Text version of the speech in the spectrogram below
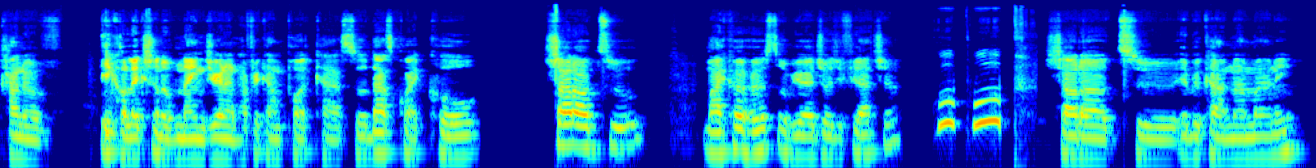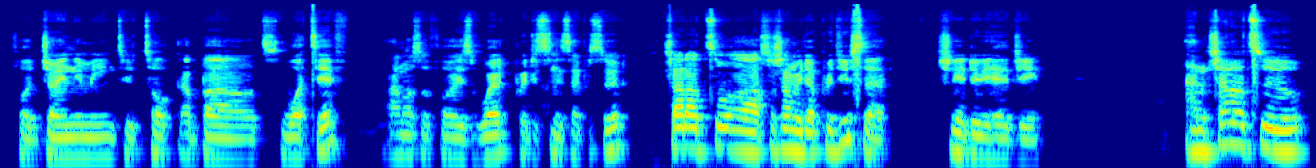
kind of a collection of Nigerian and African podcasts, so that's quite cool. Shout out to my co-host Obiora George Fiacha. Whoop whoop. Shout out to Ebuka Namani for joining me to talk about What If and also for his work producing this episode. Shout out to our social media producer, Chinedu Iheji. And shout out to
